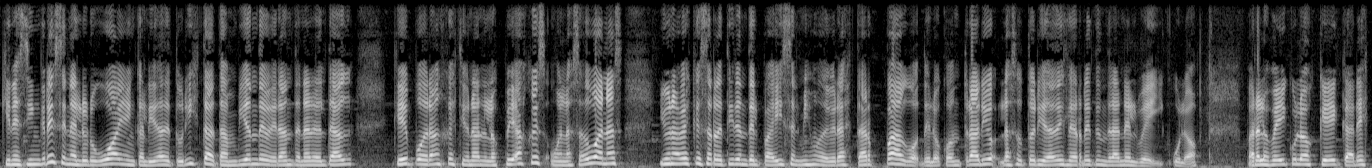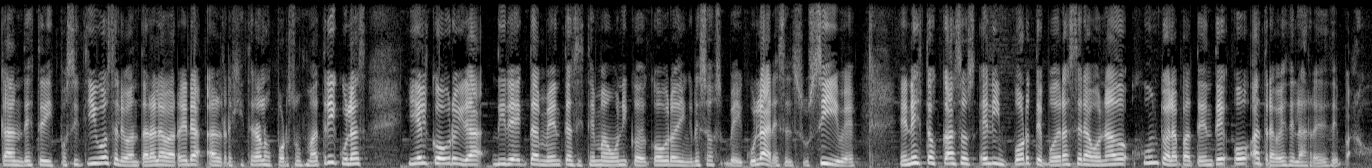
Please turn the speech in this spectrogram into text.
Quienes ingresen al Uruguay en calidad de turista también deberán tener el tag que podrán gestionar en los peajes o en las aduanas y una vez que se retiren del país el mismo deberá estar pago. De lo contrario, las autoridades le retendrán el vehículo. Para los vehículos que carezcan de este dispositivo, se levantará la barrera al registrarlos por sus matrículas y el cobro irá directamente al Sistema Único de Cobro de Ingresos Vehiculares, el SUSIBE. En estos casos, el importe podrá ser abonado junto a la patente o a través de las redes de pago.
